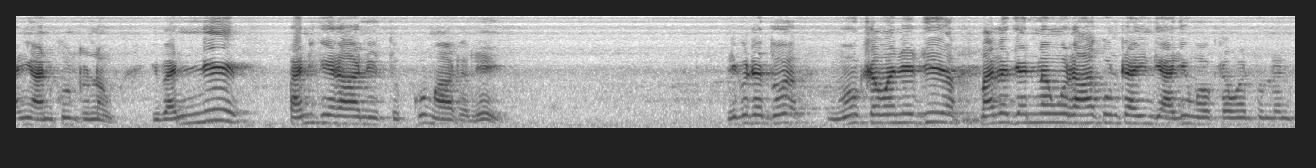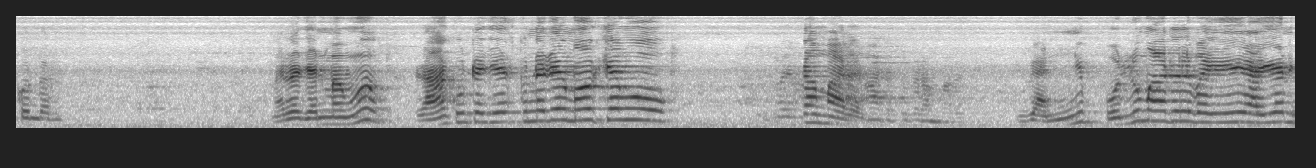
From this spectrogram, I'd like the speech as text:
అని అనుకుంటున్నాం. ఇవన్నీ పనికిరాని తుక్కు మాటలే. లేకుంటే దో మోక్షం అనేది మర జన్మము రాకుండా అయింది. అది మోక్షం అంటుందని కొందరు. మర జన్మము రాకుండా చేసుకున్నదే మోక్షము. మారదు. ఇవన్నీ పొల్లు మాటలు పోయి అయ్యని.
